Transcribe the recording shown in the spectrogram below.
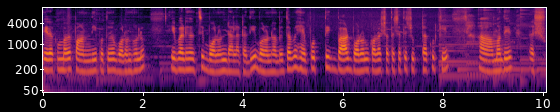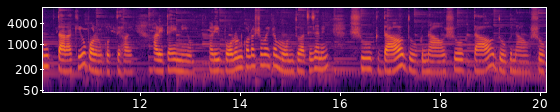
এরকমভাবে পান দিয়ে প্রথমে বরণ হলো। এবারে হচ্ছে বরণ ডালাটা দিয়ে বরণ হবে। তবে হ্যাঁ প্রত্যেকবার বরণ করার সাথে সাথে সুখ ঠাকুরকে আমাদের আহ, সুখ তারাকেও বরণ করতে হয়। আর এটাই নিয়ম। আর এই বরণ করার সময় একটা মন্ত্র আছে জানেন? সুখ দাও দুগ নাও সুখ দাও দুগ নাও সুখ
